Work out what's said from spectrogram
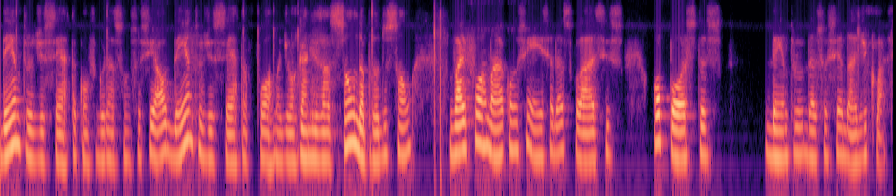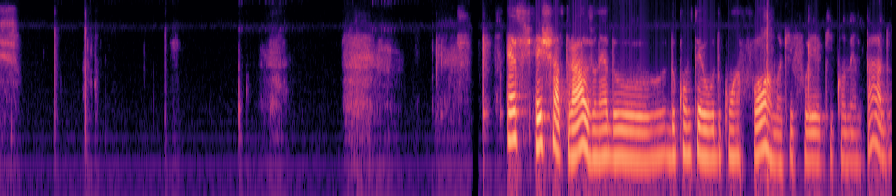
dentro de certa configuração social, dentro de certa forma de organização da produção, vai formar a consciência das classes opostas dentro da sociedade de classes. Este atraso né, do, do conteúdo com a forma que foi aqui comentado,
